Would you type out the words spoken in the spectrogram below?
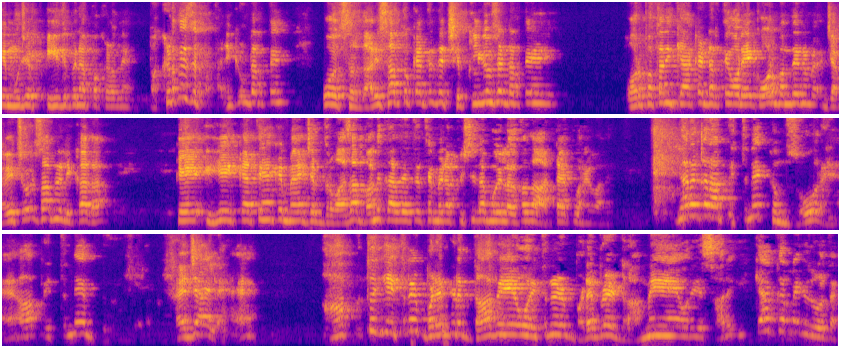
कि मुझे ईद पे ना पकड़ लें पकड़ने से पता नहीं क्यों डरते हैं। वो सरदारी साहब तो कहते थे, छिपकलियों से डरते हैं और पता नहीं क्या क्या डरते हैं। और एक और बंदे ने, जावेद चोर साहब ने लिखा था कि ये कहते हैं कि मैं जब दरवाज़ा बंद कर देते थे, मेरा पिछले था मुझे लगता था अटैक होने वाले यार, अगर आप इतने कमज़ोर हैं, आप इतने फैजाइल हैं, आप तो ये इतने बड़े बड़े दावे और इतने बड़े बड़े ड्रामे हैं और ये सारे क्या करने की ज़रूरत है?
